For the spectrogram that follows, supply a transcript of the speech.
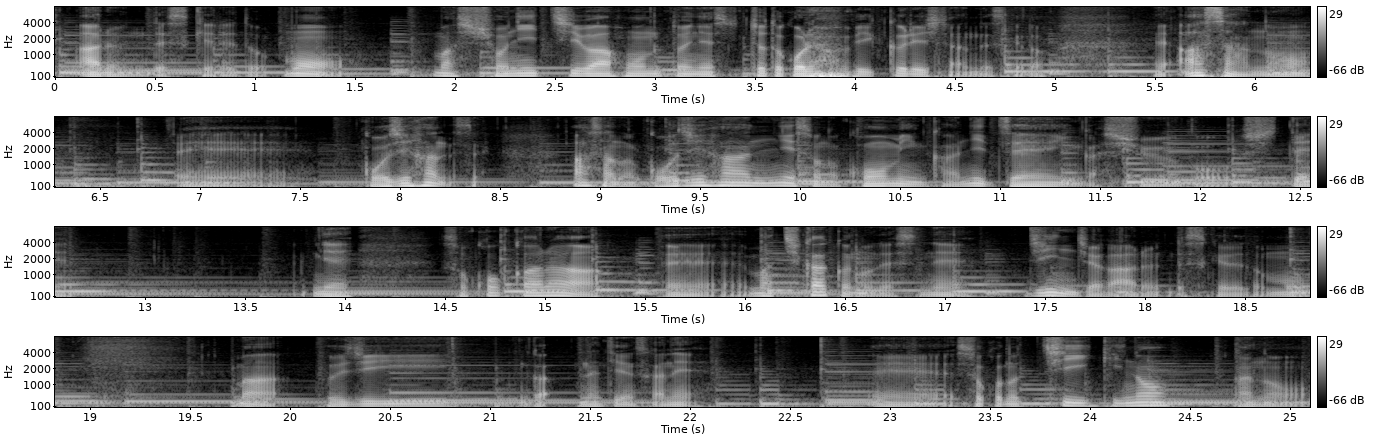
ー、あるんですけれども、まあ、初日は本当にねちょっとこれもびっくりしたんですけど朝の、えー、5時半ですね。朝の5時半にその公民館に全員が集合してねそこから、えーまあ、近くのですね神社があるんですけれどもまあ藤井がなんていうんですかね、えーそこの地域のあの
